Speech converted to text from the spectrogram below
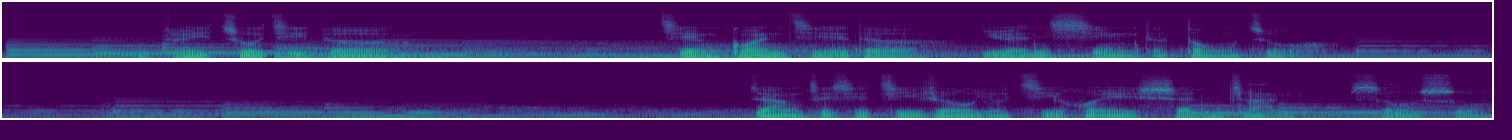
你可以做几个肩关节的圆形的动作，让这些肌肉有机会伸展收缩。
